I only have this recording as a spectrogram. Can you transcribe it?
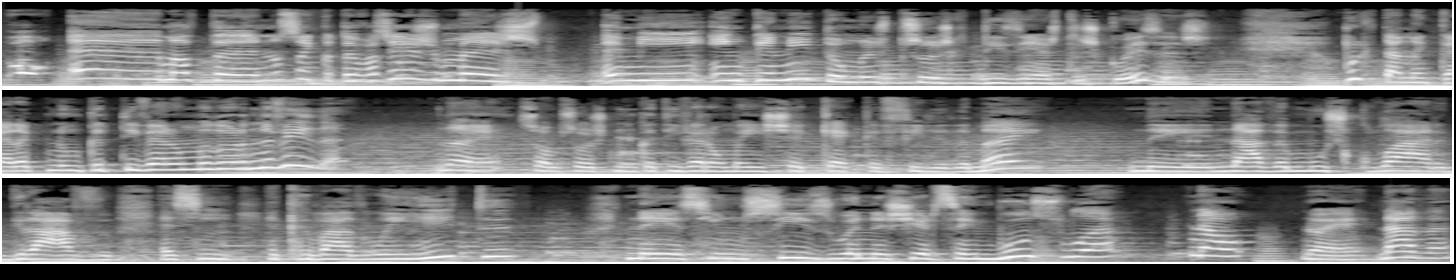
Bom, uh, malta, não sei quanto a vocês, mas a mim encanitam-me as pessoas que dizem estas coisas. Porque está na cara que nunca tiveram uma dor na vida, não é? São pessoas que nunca tiveram uma enxaqueca filha da mãe, nem nada muscular grave, assim, acabado em it, nem assim um siso a nascer sem bússola. Não, não é? Nada.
